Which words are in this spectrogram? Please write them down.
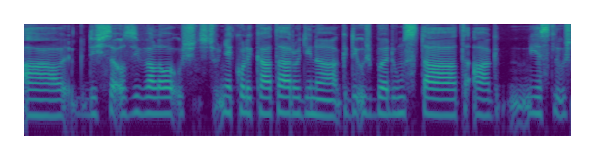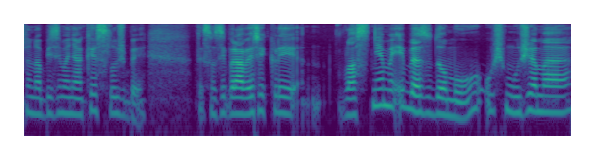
A když se ozývalo už několikátá rodina, kdy už bude dům stát a jestli už nenabízíme nějaké služby, tak jsme si právě řekli, vlastně my i bez domu už můžeme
